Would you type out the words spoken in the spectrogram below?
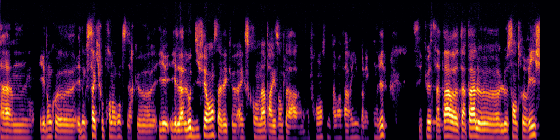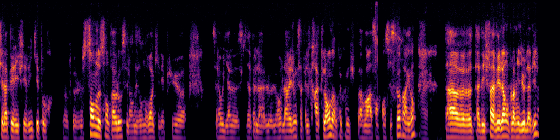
Euh, et donc, euh, et donc ça qu'il faut prendre en compte. C'est-à-dire que et, l'autre différence avec, avec ce qu'on a, par exemple, en France, notamment à Paris, dans les grandes villes, c'est que tu n'as pas, pas le, centre riche et la périphérie qui est pauvre. le centre de São Paulo, c'est l'un des endroits qui est les plus, c'est là où il y a ce qu'ils appellent la, région qui s'appelle Crackland, un peu comme tu peux avoir à San Francisco, par exemple. Tu as, euh, des favelas en plein milieu de la ville.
